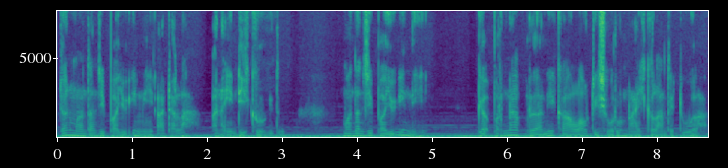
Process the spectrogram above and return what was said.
Dan mantan si Bayu ini adalah anak indigo gitu. Mantan si Bayu ini Gak pernah berani kalau disuruh naik ke lantai dua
